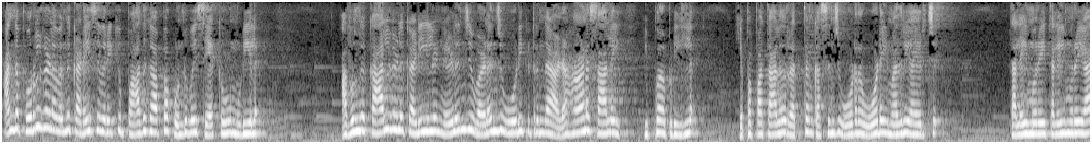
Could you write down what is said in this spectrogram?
அந்த பொருள்களை வந்து கடைசி வரைக்கும் பாதுகாப்பாக கொண்டு போய் சேர்க்கவும் முடியல. அவங்க கால்களுக்கு அடியில் நெளிஞ்சு வளைஞ்சு ஓடிக்கிட்டு இருந்த அழகான சாலை இப்போ அப்படி இல்லை. எப்ப பார்த்தாலும் ரத்தம் கசிஞ்சு ஓடுற ஓடை மாதிரி ஆயிடுச்சு தலைமுறை தலைமுறையா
